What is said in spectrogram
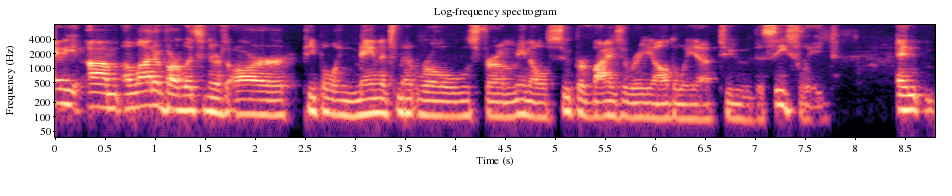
Andy, um, a lot of our listeners are people in management roles from, you know, supervisory all the way up to the C-suite. And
